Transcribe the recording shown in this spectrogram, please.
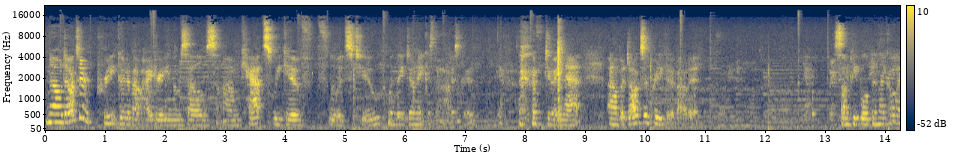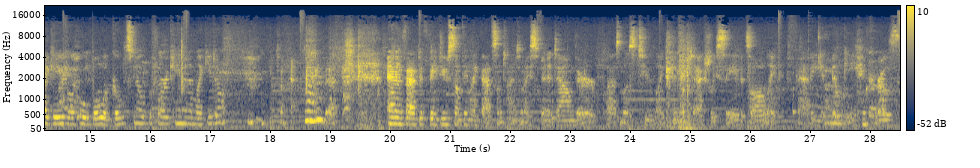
No, dogs are pretty good about hydrating themselves. Um, cats, we give fluids to when they donate because they're not as good Yeah. of doing that. Uh, but dogs are pretty good about it. Some people have been like, "Oh, I gave a whole bowl of goat's milk before I came in." I'm like, "You don't, you don't have to do that." And in fact, if they do something like that, sometimes when I spin it down, their plasma's too light thin to actually save. It's all like fatty and milky and gross.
